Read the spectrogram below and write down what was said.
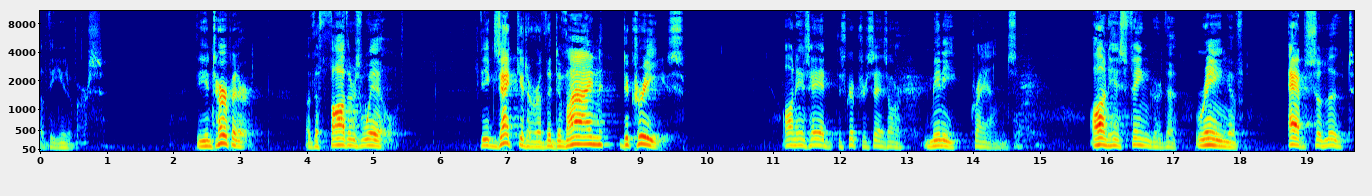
of the universe, the interpreter of the Father's will, the executor of the divine decrees. On his head, the scripture says, are many crowns. On his finger, the ring of absolute,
